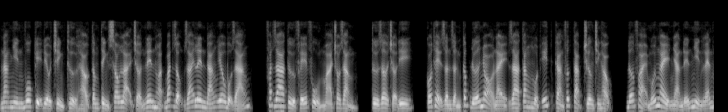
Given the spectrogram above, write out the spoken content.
Nàng nhìn vô kỵ điều chỉnh thử hảo tâm tình sau lại trở nên hoạt bát rộng rãi lên đáng yêu bộ dáng, phát ra từ phế phủ mà cho rằng, từ giờ trở đi, có thể dần dần cấp đứa nhỏ này gia tăng một ít càng phức tạp chương trình học, đỡ phải mỗi ngày nhàn đến nhìn lén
